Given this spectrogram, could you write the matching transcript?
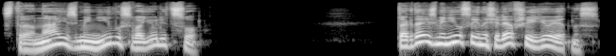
Страна изменила свое лицо. Тогда изменился и населявший ее этнос.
